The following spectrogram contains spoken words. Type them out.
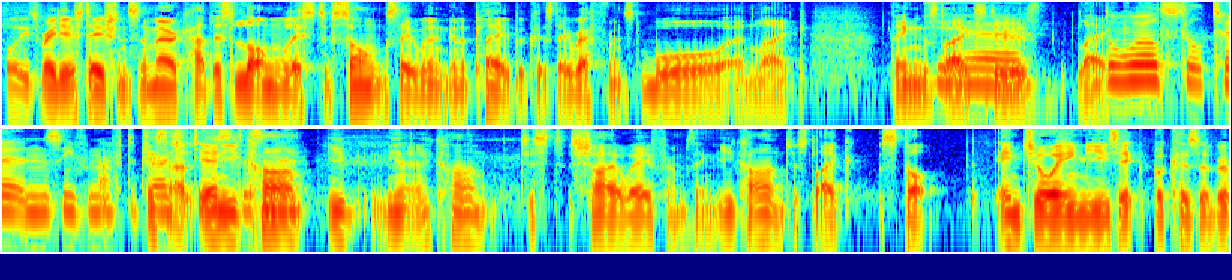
all these radio stations in America had this long list of songs they weren't going to play because they referenced war and like things like to do Yeah. with like the world still turns even after tragedies. exactly, and you doesn't it? can't you you know you can't just shy away from things. You can't just like stop enjoying music because of a,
